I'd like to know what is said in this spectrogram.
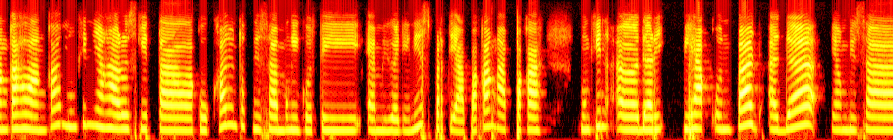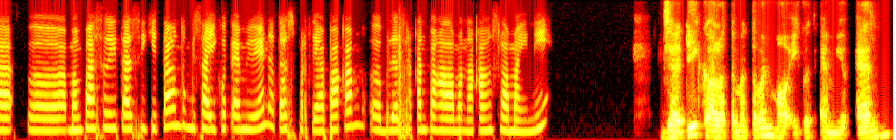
langkah-langkah mungkin yang harus kita lakukan untuk bisa mengikuti MUN ini seperti apa, Kang? Apakah mungkin uh, dari pihak Unpad ada yang bisa uh, memfasilitasi kita untuk bisa ikut MUN atau seperti apa, Kang? Uh, berdasarkan pengalaman Akang selama ini? Jadi kalau teman-teman mau ikut MUN,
